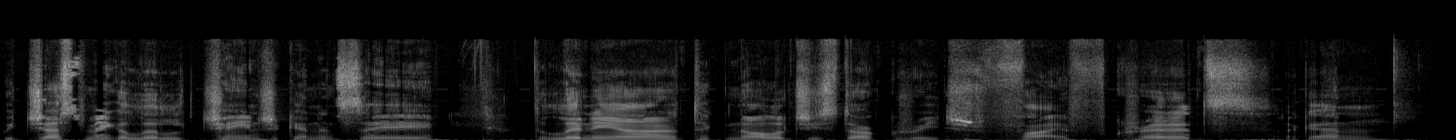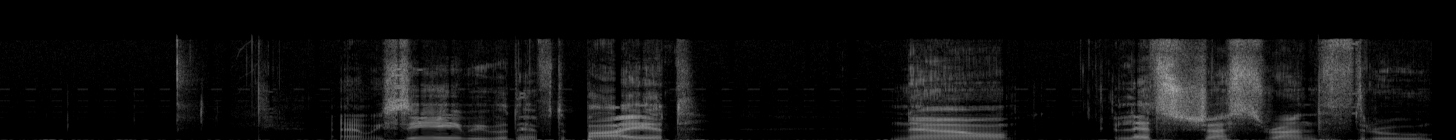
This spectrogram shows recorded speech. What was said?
we just make a little change again and say the linear technology stock reached 5 credits again. And we see we would have to buy it. Now let's just run through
